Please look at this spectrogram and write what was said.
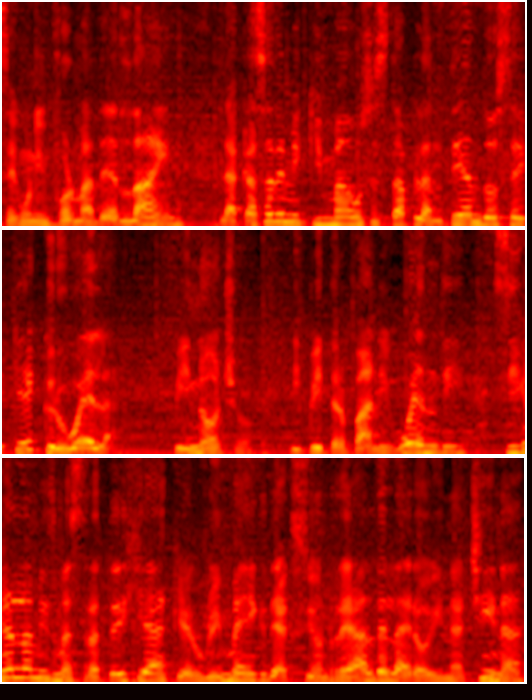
Según informa Deadline, la casa de Mickey Mouse está planteándose que Cruella, Pinocho y Peter Pan y Wendy sigan la misma estrategia que el remake de acción real de la heroína china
